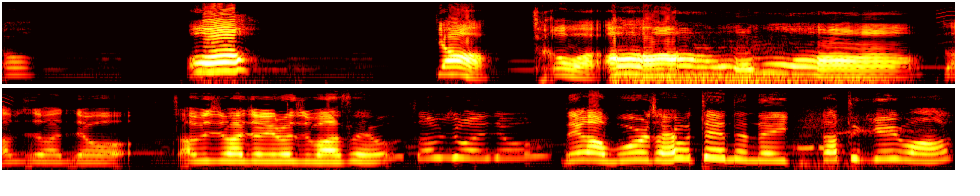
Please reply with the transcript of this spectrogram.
어. 어? 야! 잠깐만. 아, 어머. 잠시만요. 잠시만요. 이러지 마세요. 잠시만요. 내가 뭘 잘못했는데 이 같은 게임아.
